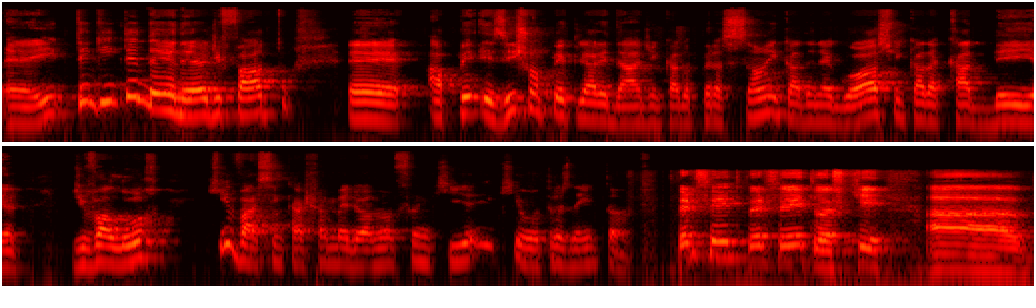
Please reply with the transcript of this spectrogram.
É, e tem que entender, né? De fato, é, a, existe uma peculiaridade em cada operação, em cada negócio, em cada cadeia de valor que vai se encaixar melhor numa franquia e que outras nem tanto. Perfeito, perfeito. Eu acho que a,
